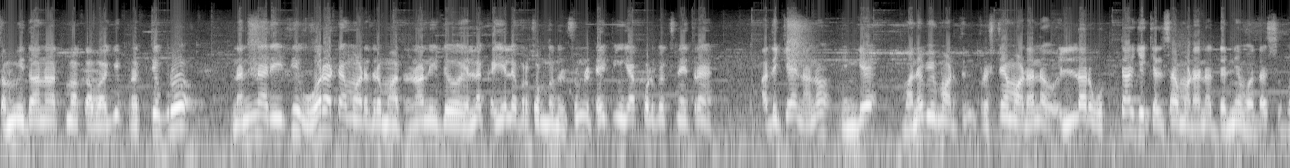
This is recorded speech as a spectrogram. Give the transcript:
ಸಂವಿಧಾನಾತ್ಮಕವಾಗಿ ಪ್ರತಿಯೊಬ್ಬರು ನನ್ನ ರೀತಿ ಹೋರಾಟ ಮಾಡಿದ್ರೆ ಮಾತ್ರ. ನಾನು ಇದು ಎಲ್ಲ ಕೈಯಲ್ಲೇ ಬರ್ಕೊಂಡು ಬಂದ್ರೆ ಸುಮ್ಮನೆ ಟೈಪಿಂಗ್ ಯಾಕೆ ಕೊಡ್ಬೇಕು ಸ್ನೇಹಿತರೆ? ಅದಕ್ಕೆ ನಾನು ನಿಮಗೆ ಮನವಿ ಮಾಡ್ತೀನಿ, ಪ್ರಶ್ನೆ ಮಾಡೋಣ. ಎಲ್ಲರೂ ಒಟ್ಟಾಗಿ ಕೆಲಸ ಮಾಡೋಣ. ಧನ್ಯವಾದ, ಶುಭ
